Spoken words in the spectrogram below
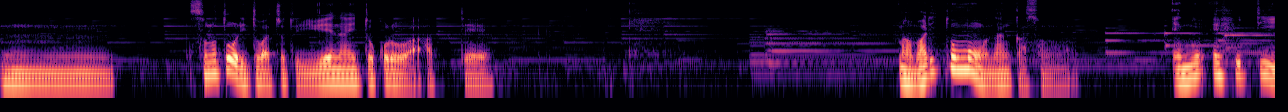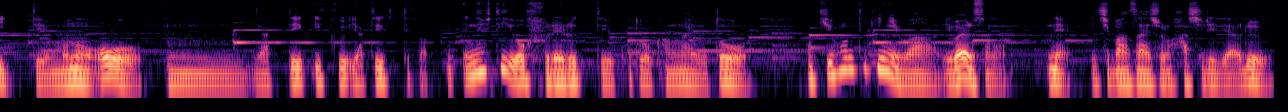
うん。その通りとはちょっと言えないところはあって。まあ割ともうなんかその NFT っていうものをうんやっていくやっていくっていうか NFT を触れるっていうことを考えると基本的にはいわゆるそのね一番最初の走りである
